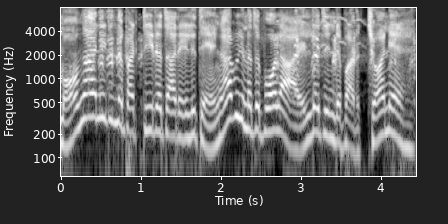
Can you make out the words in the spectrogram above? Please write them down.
മോങ്ങാനിരുന്ന പട്ടിയുടെ തലയിൽ തേങ്ങ വീണത് പോലെ ആയല്ലോ ഇതിന്റെ പഠിച്ചോനെ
